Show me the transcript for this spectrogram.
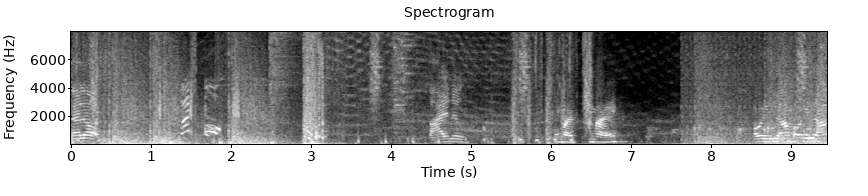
ผมแน่แล้ว Fire! ตายหนึ่งตรงไหนตรงไหนเอาเอยังเอาเอยัง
